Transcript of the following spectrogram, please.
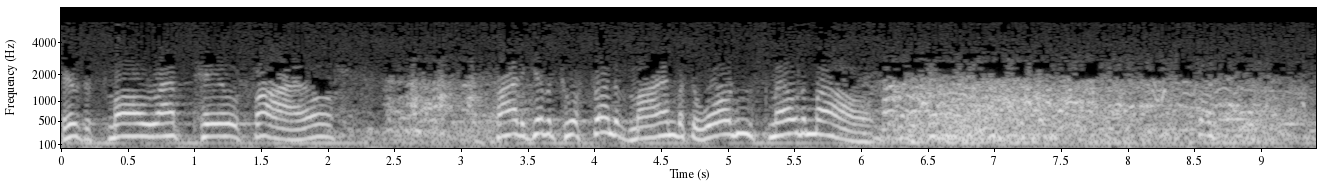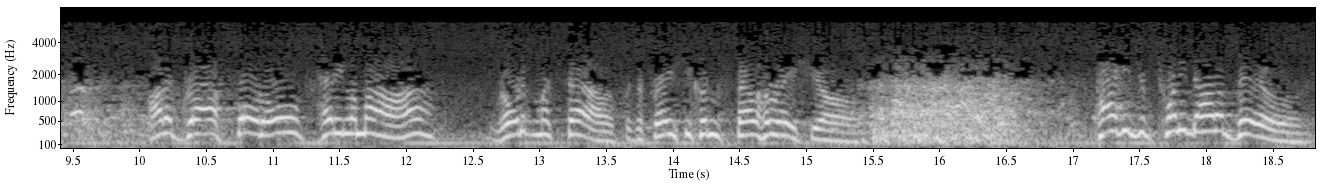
Here's a small rat tail file. Tried to give it to a friend of mine, but the warden smelled him out. Autograph photo of Hedy Lamarr. Wrote it myself. Was afraid she couldn't spell Horatio. Package of $20 bills.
